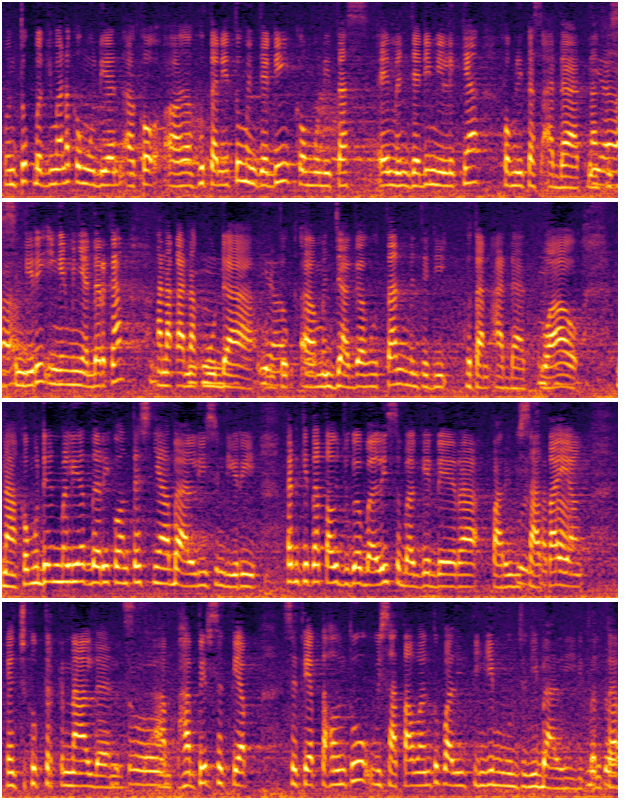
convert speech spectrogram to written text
untuk bagaimana kemudian eh, ko- eh, hutan itu menjadi komunitas eh menjadi miliknya komunitas adat. Nah, Iya. visi sendiri ingin menyadarkan anak-anak muda Iya, untuk eh, menjaga hutan menjadi hutan adat. Wow. Nah, kemudian melihat dari kontesnya Bali sendiri, kan kita tahu juga Bali sebagai daerah pariwisata Wisata. yang yang cukup terkenal dan Betul. hampir setiap setiap tahun tuh wisatawan tuh paling tinggi mengunjungi Bali gitu. Betul. Entah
